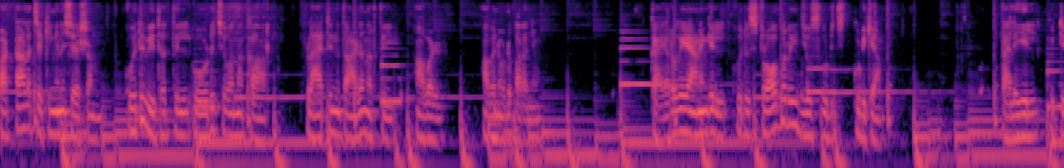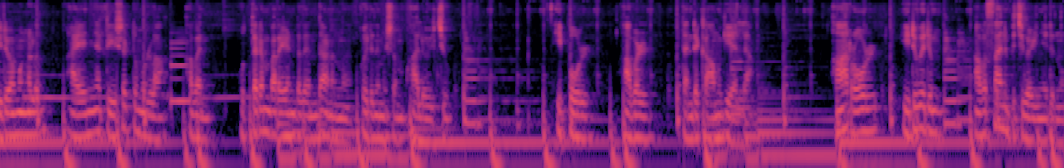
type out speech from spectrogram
പട്ടാള ചെക്കിങ്ങിന് ശേഷം ഒരു വിധത്തിൽ ഓടിച്ചു വന്ന കാർ ഫ്ലാറ്റിന് താഴെ നിർത്തി അവൾ അവനോട് പറഞ്ഞു കയറുകയാണെങ്കിൽ ഒരു സ്ട്രോബെറി ജ്യൂസ് കുടിച്ച് കുടിക്കാം. തലയിൽ കുറ്റിരോമങ്ങളും അയഞ്ഞ ടീഷർട്ടുമുള്ള അവൻ ഉത്തരം പറയേണ്ടത് എന്താണെന്ന് ഒരു നിമിഷം ആലോചിച്ചു. ഇപ്പോൾ അവൾ തന്റെ കാമുകിയല്ല. ആ റോൾ ഇരുവരും അവസാനിപ്പിച്ചു കഴിഞ്ഞിരുന്നു.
